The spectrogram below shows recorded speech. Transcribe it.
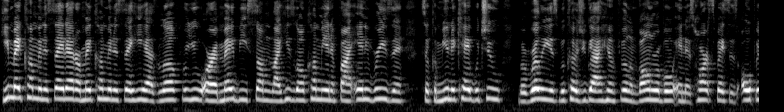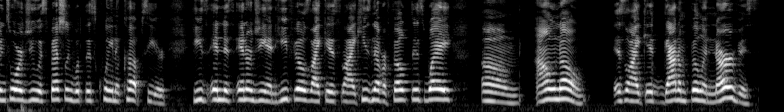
he may come in and say that or may come in and say he has love for you or it may be something like he's gonna come in and find any reason to communicate with you but really it's because you got him feeling vulnerable and his heart space is open towards you especially with this queen of cups here. He's in this energy and he feels like it's like he's never felt this way. Um i don't know. It's like it got him feeling nervous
